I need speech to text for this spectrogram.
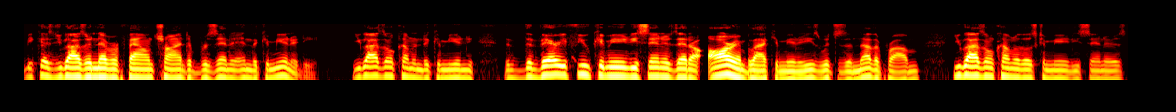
because you guys are never found trying to present it in the community. You guys don't come into the community. The, the very few community centers that are, are in black communities, which is another problem. You guys don't come to those community centers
